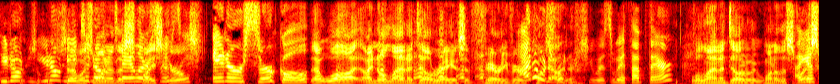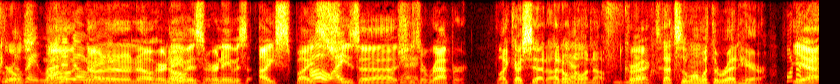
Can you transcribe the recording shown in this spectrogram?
you don't you don't so that need was to know one of the taylor Spice Swift's Girls? inner circle that well, I, I know Lana Del Rey is a very very i don't close know friend. who of- she was with up there Well, Lana Del Rey, one of the I Spice guess- Girls. okay, Lana no, Del no, Rey. no, no, no. Her No? name is her name is Ice Spice. Oh, I- she's a okay. she's a rapper. Like I said, I don't Yeah, know enough. Correct. That's the one with the red hair. yeah,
